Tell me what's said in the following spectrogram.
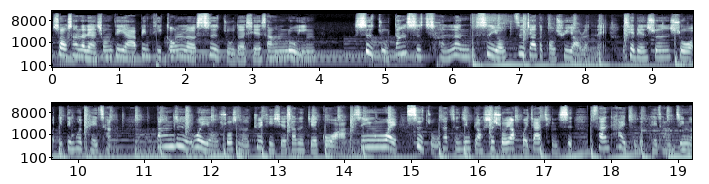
受伤的两兄弟啊，并提供了事主的协商录音。事主当时承认是由自家的狗去咬人呢，而且连声说一定会赔偿。当日未有说什么具体协商的结果啊，是因为事主他曾经表示说要回家请示三太子的赔偿金额。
